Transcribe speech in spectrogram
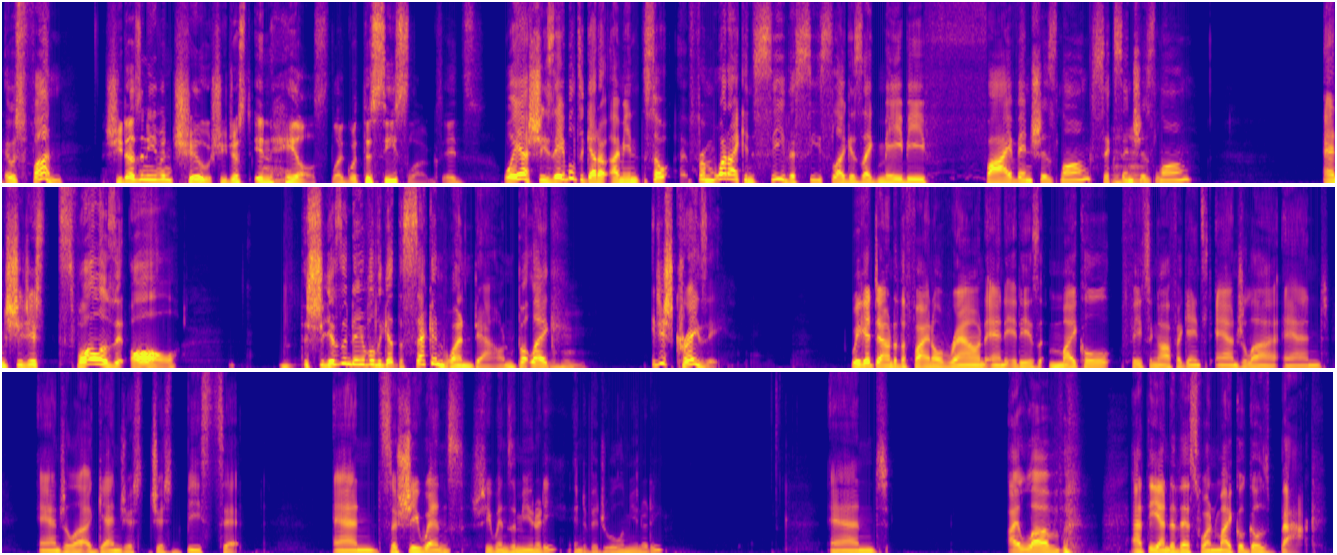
it was fun. She doesn't even chew. She just inhales like with the sea slugs. It's Well, yeah, she's able to get a, I mean, so from what I can see, the sea slug is like maybe five inches long, 6 Mhm. inches long. And she just swallows it all. She isn't able to get the second one down, but like, Mhm. it's just crazy. We get down to the final round, and it is Michael facing off against Angela, and Angela again just just beasts it. And so she wins. She wins immunity, individual immunity. And I love at the end of this when Michael goes back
